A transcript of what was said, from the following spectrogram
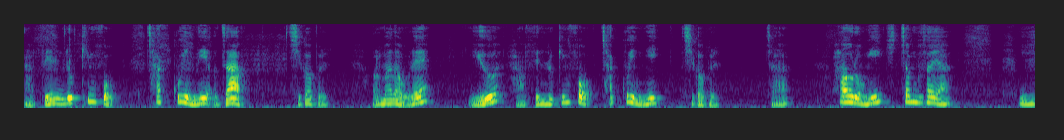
have been looking for 찾고 있니? a job 직업을 얼마나 오래? You have been looking for 찾고 있니? 직업을 자, how long이 시점부사야. 이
